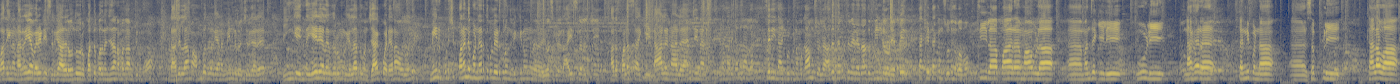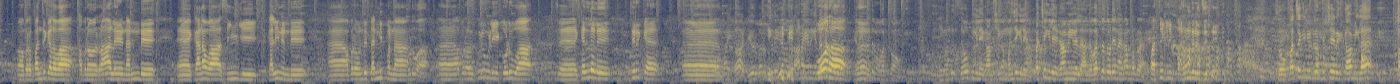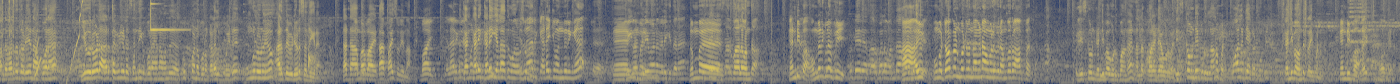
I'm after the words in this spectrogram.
பார்த்தீங்கன்னா நிறைய வெரைட்டிஸ் இருக்குது அதில் வந்து ஒரு பத்து பதினஞ்சு தான் நம்ம காமிச்சிருப்போம். பட் அது இல்லாமல் ஐம்பது வகையான மீன்கள் வச்சுருக்காரு. இங்கே இந்த ஏரியாவில் இருக்கிறவங்க எல்லாத்துக்கும் ஜாக்பாட் ஏன்னா அவர் வந்து மீன் பிடிச்சி பன்னெண்டு மணி நேரத்துக்குள்ளே எடுத்துகிட்டு வந்து விற்கணும்னு யோசிக்கிறார். ஐஸில் வச்சு அதை பழசாக்கி நாலு நாலு அஞ்சு நாள் இந்த மாதிரி கதெல்லாம் இல்லை. சரி நான் இப்போ இப்போ நம்ம காமிச்சோம்ல அதை தவிர்த்து வேறு ஏதாவது மீன்களுடைய பேர் டக்கு டக்குன்னு சொல்லுங்கள் பார்ப்போம் சீலா பாறை மாவுளா மஞ்சக்கீழி மஞ்சக்கிளி ஊளி நகரை தண்ணிப்பண்ணா செப்ளி கலவா அப்புறம் பஞ்சு கலவா அப்புறம் இறாலு நண்டு கனவா சிங்கி களிநண்டு அப்புறம் வந்து தண்ணிப்பண்ணா கொடுவா. அப்புறம் குருவுளி கொடுவா கெல்லல் திருக்க ஓரா. தெரியுமா வருத்தம்? நீங்கள் வந்து சிவப்பு கிளியை காமிச்சிங்க மஞ்சள் கிளியை பச்சை கிளியை காமிக்கவே இல்லை. அந்த வருத்தத்தோடய நான் என்ன பண்ணுறேன் பச்சை கிளி பறந்துருச்சு. ஸோ பச்சை கிளின்ற ஃபிஷ் எனக்கு காமிக்கல. So, அந்த வருத்தத்தோடய நான் போகிறேன் இவரோட அடுத்த வீடியோவில் சந்திக்க போகிறேன் ஏன்னா வந்து குக் பண்ண போகிறோம் கடலுக்கு போயிட்டு உங்களோடையும் அடுத்த வீடியோவில் சந்திக்கிறேன். டாட்டா பாய் டா பாய் சொல்லிடலாம். பாய் எல்லாருக்கும் கடை கடைக்கு எல்லாத்துக்கும் வர சொல்லுங்க. கடைக்கு வந்துருங்க. மலிவான விலைக்கு தரேன். ரொம்ப சார்பால வந்தா. கண்டிப்பா உங்களுக்குலாம் ஃப்ரீ ஃபுட் ஏரியா சார்பால வந்தா உங்க டோக்கன் போட்டு வந்தாங்கன்னா உங்களுக்கு ஒரு ஐம்பது ரூபா ஆஃபர் டிஸ்கவுண்ட் கண்டிப்பாக கொடுப்பாங்க. நல்ல குவாலிட்டியாக கொடுப்பாங்க. டிஸ்கவுண்டே கொடுக்கலாம் பட் குவாலிட்டியாக ஃபிஷ் கண்டிப்பாக வந்து ட்ரை பண்ணுங்க. கண்டிப்பா. Right okay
